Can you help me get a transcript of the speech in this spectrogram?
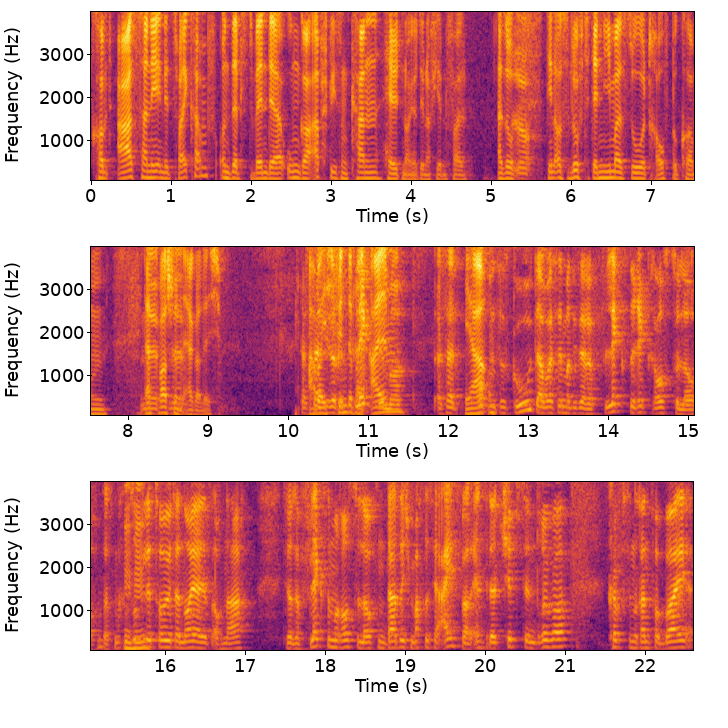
kommt A. Sané in den Zweikampf und selbst wenn der Ungar abschließen kann, hält Neuer den auf jeden Fall. Also ja. den aus der Luft hätte er niemals so drauf bekommen. Das nee, war schon nee. ärgerlich. aber halt ich finde Reflex bei allem. Immer. Das ist halt, ja, oft ist es gut, aber es ist immer dieser Reflex, direkt rauszulaufen. Was machen mhm. so viele Toyota Neuer jetzt auch nach? Dieser Reflex, immer rauszulaufen, dadurch machst du es ja einfach. Entweder chips den drüber, köpfst den ran vorbei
